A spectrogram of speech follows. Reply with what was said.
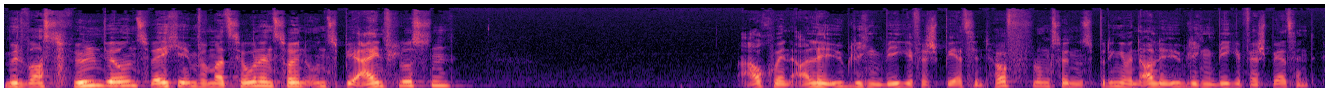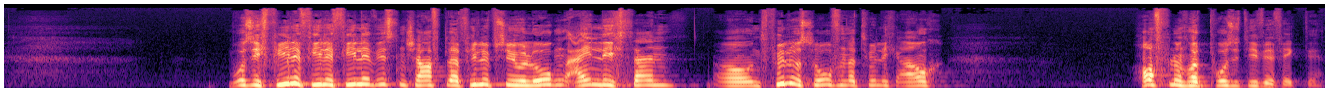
mit was füllen wir uns, welche Informationen sollen uns beeinflussen, auch wenn alle üblichen Wege versperrt sind. Hoffnung sollte uns bringen, wenn alle üblichen Wege versperrt sind. Wo sich viele, viele, viele Wissenschaftler, viele Psychologen einig sind und Philosophen natürlich auch, Hoffnung hat positive Effekte.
